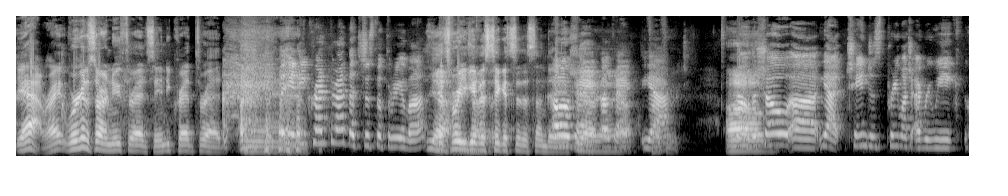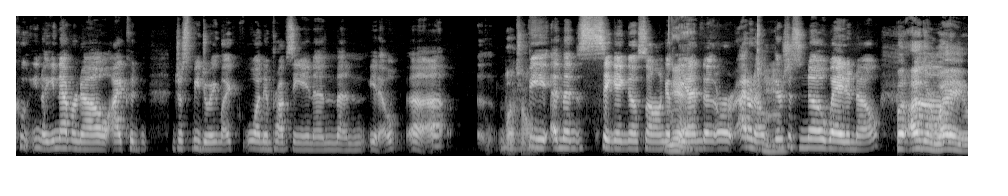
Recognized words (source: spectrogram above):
Yeah, right. We're gonna start a new thread, Sandy Cred thread. the and indie cred thread. That's just the three of us. Yeah, That's where you give us tickets to the Sunday. Oh, show. okay. okay, yeah. Perfect. No, the Um, show. Uh, yeah, changes pretty much every week. Who you know, you never know. I could just be doing like one improv scene and then you know, uh, Watch all. be and then singing a song at Yeah. the end, or I don't know. Mhm. There's just no way to know. But either uh, way,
